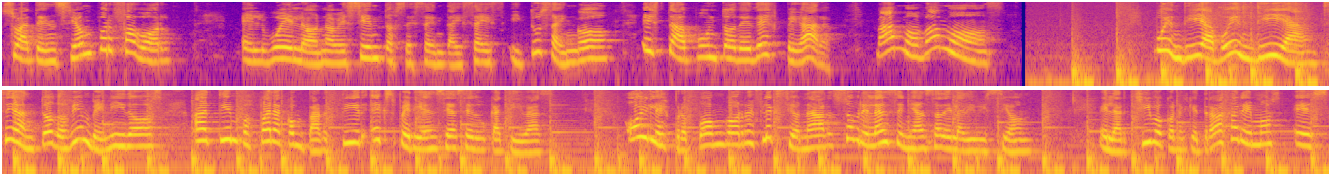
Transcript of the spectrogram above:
Su atención, por favor. El vuelo 966 Ituzaingó está a punto de despegar. ¡Vamos, vamos! Buen día, buen día. Sean todos bienvenidos a Tiempos para compartir experiencias educativas. Hoy les propongo reflexionar sobre la enseñanza de la división. El archivo con el que trabajaremos es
